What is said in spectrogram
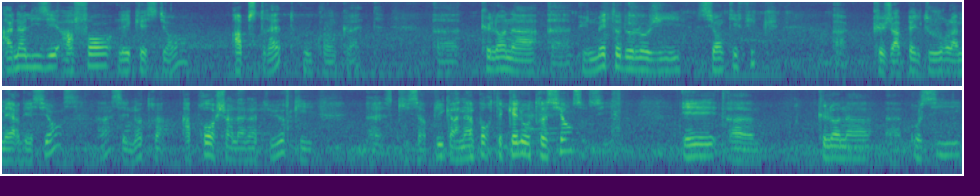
analyser à fond les questions, abstraites ou concrètes, euh, que l'on a une méthodologie scientifique que j'appelle toujours la mère des sciences. Hein, c'est notre approche à la nature qui, euh, qui s'applique à n'importe quelle autre science aussi. Et euh, que l'on a euh, aussi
